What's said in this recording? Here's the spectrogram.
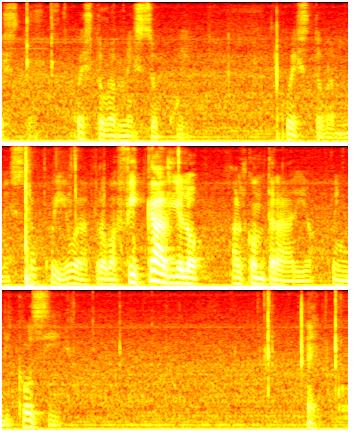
questo, questo va messo qui. Questo va messo qui. Ora provo a ficcarglielo al contrario. Quindi così. Ecco.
